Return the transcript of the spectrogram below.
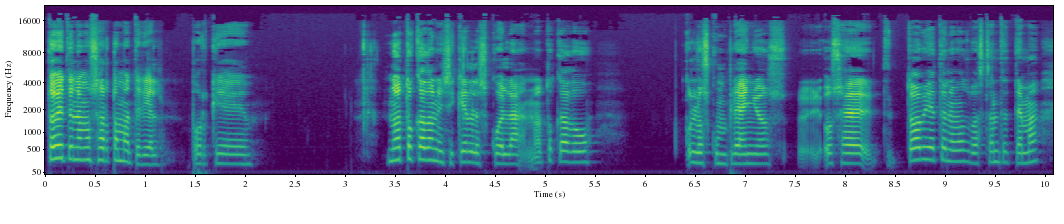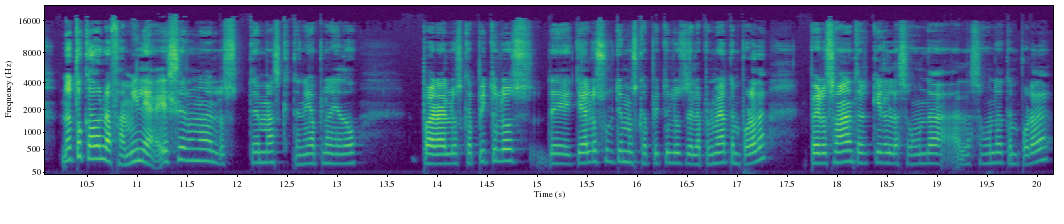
Todavía tenemos harto material, porque no he tocado ni siquiera la escuela, no he tocado los cumpleaños, eh, o sea, todavía tenemos bastante tema. No he tocado la familia, ese era uno de los temas que tenía planeado para los capítulos de ya los últimos capítulos de la primera temporada, pero se van a tener que ir a la segunda a la segunda temporada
